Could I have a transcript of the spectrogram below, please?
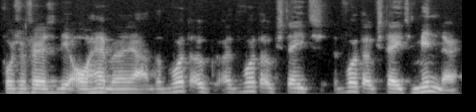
voor zover ze die al hebben, ja, dat wordt ook, het, wordt ook steeds, het wordt ook steeds minder.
